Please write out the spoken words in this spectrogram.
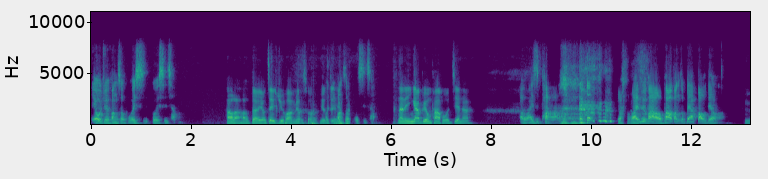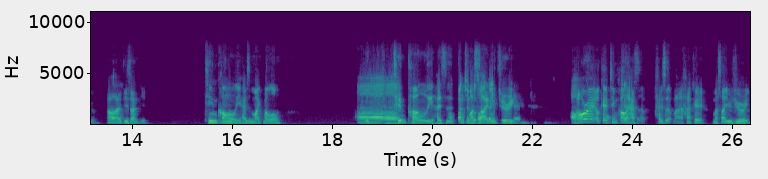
因为我觉得防守不会失不会失常。好了，好，对，有这一句话没有错。有我觉得防守不会失常，那你应该不用怕火箭啊。啊，我还是怕啊，我还是怕，我怕防守被他爆掉啊。嗯，好，来第三题 ，Tim Connelly 还是 Mike Malone？啊，Tim Connelly 还是完全不同位置。All right, OK, Tim Connelly 还是还是还可以，Masai Ujiri。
